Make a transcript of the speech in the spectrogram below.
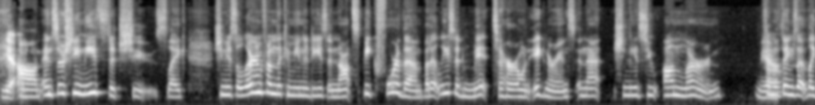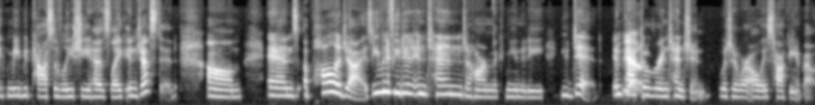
Yeah. Um, and so she needs to choose. Like she needs to learn from the communities and not speak for them but at least admit to her own ignorance and that she needs to unlearn yeah. some of the things that like maybe passively she has like ingested. Um and apologize. Even if you didn't intend to harm the community you did. Impact yeah. over intention which we're always talking about.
